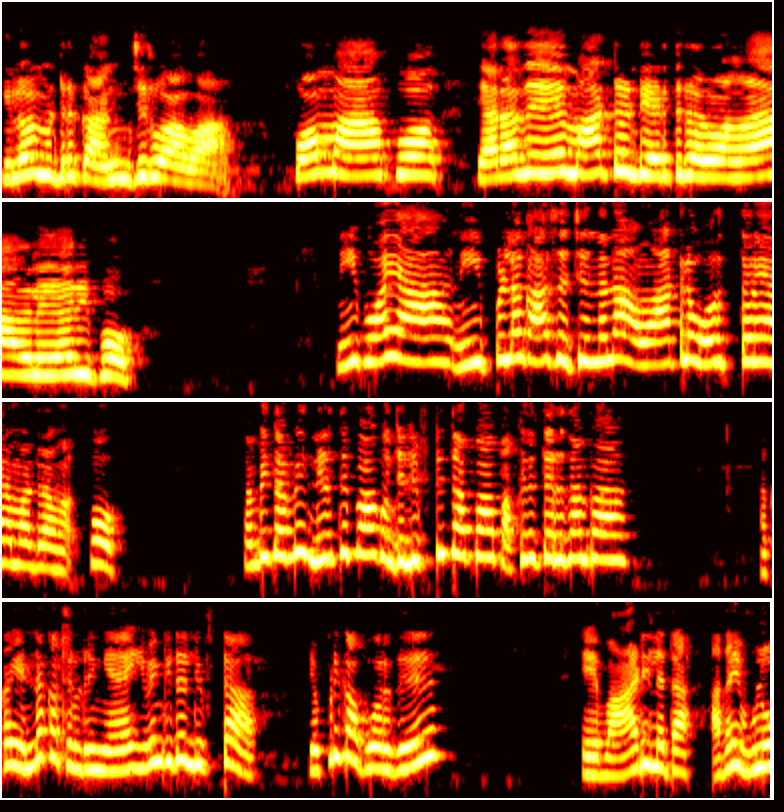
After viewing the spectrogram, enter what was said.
கிலோமீட்டருக்கு அஞ்சு ரூபாவா? போம்மா போ. யாராவது மாட்டு வண்டி எடுத்துட்டு வருவாங்க அதில் ஏறி போ. நீ போயா? நீ இப்படிலாம் காசு வச்சிருந்தனா அவன் ஆட்டுல ஒருத்தரும் ஏற மாட்டாங்க. போ. தம்பி தம்பி நிறுத்துப்பா கொஞ்சம் லிஃப்ட் தாப்பா. பக்கத்து தெருதான்ப்பா அக்கா என்னக்கா சொல்றீங்க? இவன்கிட்ட லிஃப்டா எப்படிக்கா போறது? ஏ வாடிலதா அதான் இவ்வளோ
